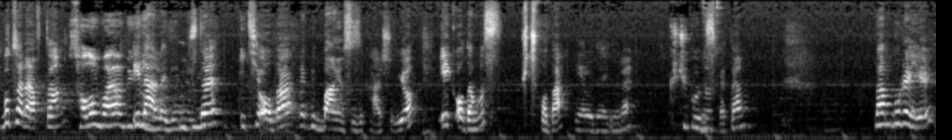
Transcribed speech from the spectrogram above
Bu taraftan Salon bayağı büyük. İlerlediğimizde iki oda ve bir banyo sizi karşılıyor. İlk odamız küçük oda diğer odaya göre Küçük oda. nispeten. Ben burayı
